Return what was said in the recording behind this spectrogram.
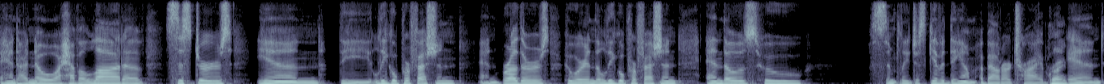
and I know I have a lot of sisters in the legal profession and brothers who are in the legal profession and those who simply just give a damn about our tribe. Right. And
